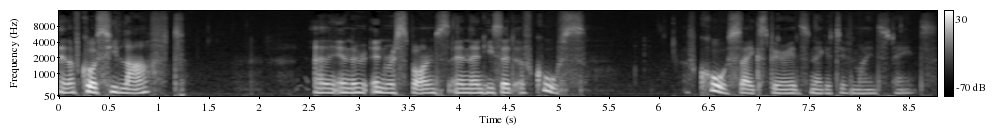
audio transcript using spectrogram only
And of course, he laughed uh, in, in response, and then he said, Of course. Of course, I experience negative mind states.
